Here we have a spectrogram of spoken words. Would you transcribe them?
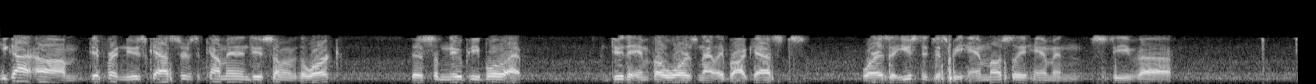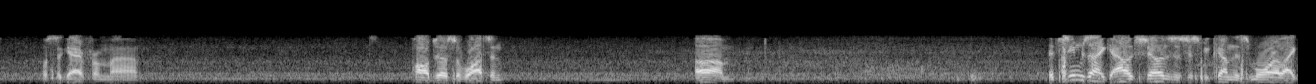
he got um, different newscasters to come in and do some of the work. There's some new people that do the Infowars nightly broadcasts Whereas it used to just be him mostly, him and Steve, uh, what's the guy from, uh, Paul Joseph Watson. Um, it seems like Alex Jones has just become this more like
